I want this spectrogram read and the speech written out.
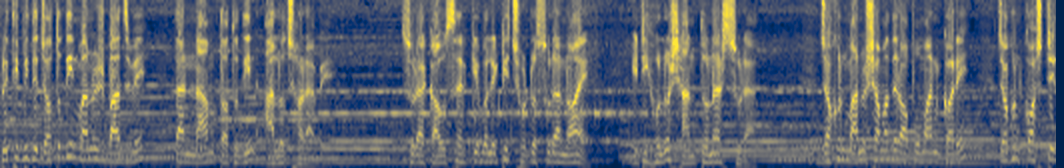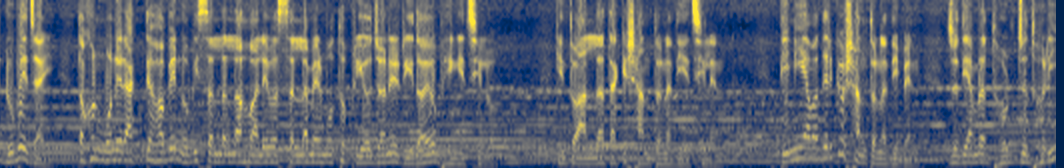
পৃথিবীতে যতদিন মানুষ বাঁচবে, তার নাম ততদিন আলো ছড়াবে। সুরা কাউসার কেবল একটি ছোট সুরা নয়, এটি হলো সান্ত্বনার সুরা। যখন মানুষ আমাদের অপমান করে, যখন কষ্টে ডুবে যায়, তখন মনে রাখতে হবে নবী সাল্লাহ আলিয়াসাল্লামের মতো প্রিয়জনের হৃদয়ও ভেঙেছিল। কিন্তু আল্লাহ তাকে সান্ত্বনা দিয়েছিলেন। তিনি আমাদেরকেও সান্ত্বনা দিবেন। যদি আমরা ধৈর্য ধরি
